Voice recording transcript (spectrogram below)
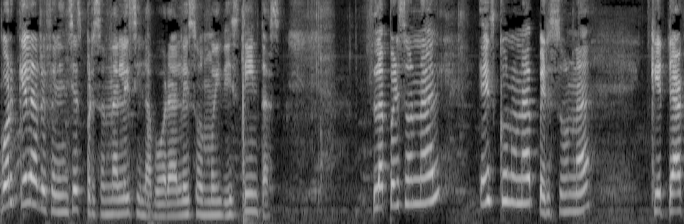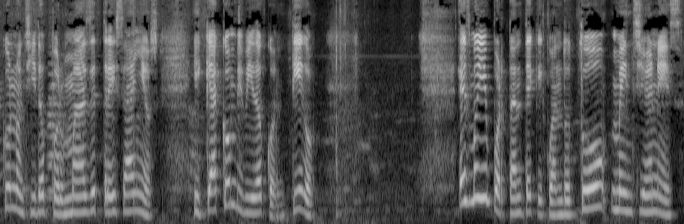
Porque las referencias personales y laborales son muy distintas. La personal es con una persona que te ha conocido por más de tres años y que ha convivido contigo. Es muy importante que cuando tú menciones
